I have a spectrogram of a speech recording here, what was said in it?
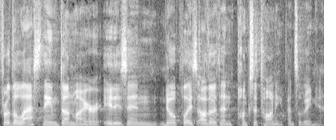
for the last name Dunmire, it is in no place other than Punxsutawney, Pennsylvania.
